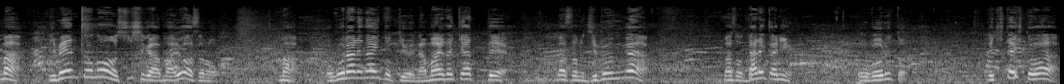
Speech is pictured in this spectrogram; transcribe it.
まあイベントの趣旨がまあ要はそのまあおごられないとっていう名前だけあってまあその自分がまあその誰かにおごると。で来た人は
